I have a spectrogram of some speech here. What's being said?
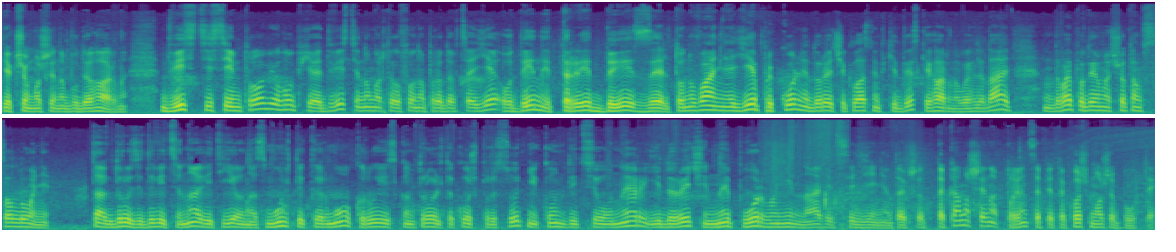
якщо машина буде гарна. 207 пробігу, 5200, номер телефону продавця є, 1,3 дизель. Тонування є, прикольні, до речі, класні такі диски, гарно виглядають. Ну, давай подивимося, що там в салоні. Так, друзі, дивіться, навіть є у нас мультикермо, круїз контроль також присутній, кондиціонер і, до речі, не порвані навіть сидіння. Так що така машина, в принципі, також може бути.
